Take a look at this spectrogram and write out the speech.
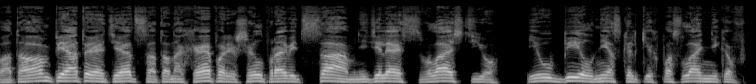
Потом пятый отец Атанахепа решил править сам, не делясь с властью, и убил нескольких посланников,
